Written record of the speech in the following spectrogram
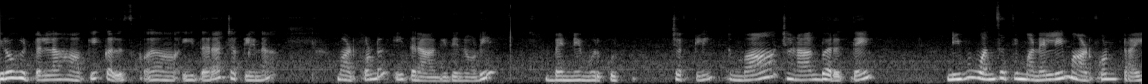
ಇರೋ ಹಿಟ್ಟನ್ನು ಹಾಕಿ ಕಲಸ್ ಈ ಥರ ಚಕ್ಲಿನ ಮಾಡಿಕೊಂಡು ಈ ಥರ ಆಗಿದೆ ನೋಡಿ. ಬೆಣ್ಣೆ ಮುರುಕು ಚಕ್ಲಿ ತುಂಬ ಚೆನ್ನಾಗಿ ಬರುತ್ತೆ. ನೀವು ಒಂದ್ಸತಿ ಮನೇಲಿ ಮಾಡ್ಕೊಂಡು ಟ್ರೈ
